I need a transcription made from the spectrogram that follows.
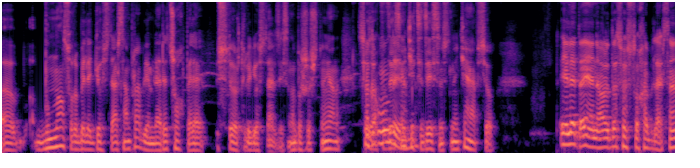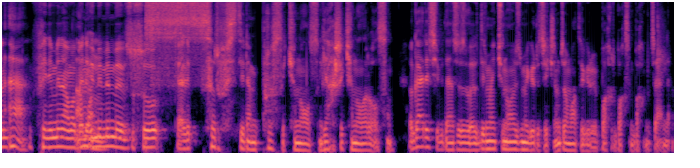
ə, bundan sonra belə göstərsən problemləri çox belə üstü örtülü göstərəcəksən. Başa düşdün? Yəni söz atacaqsan, keçəcəksən üstündən ki, hə, vəsə. Elə də, yəni arada söz soxa bilərsən. Hə. Filmin amma belə Amma ümumi mövzusu gəlib sırf istəyirəm prosta kino olsun, yaxşı kinolar olsun. Qayriçi bir dənə söz var. Deyir mən kino özümə görə çəkirəm, cəmaata görə. Baxır, baxsın, baxmır cəhənnəm.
